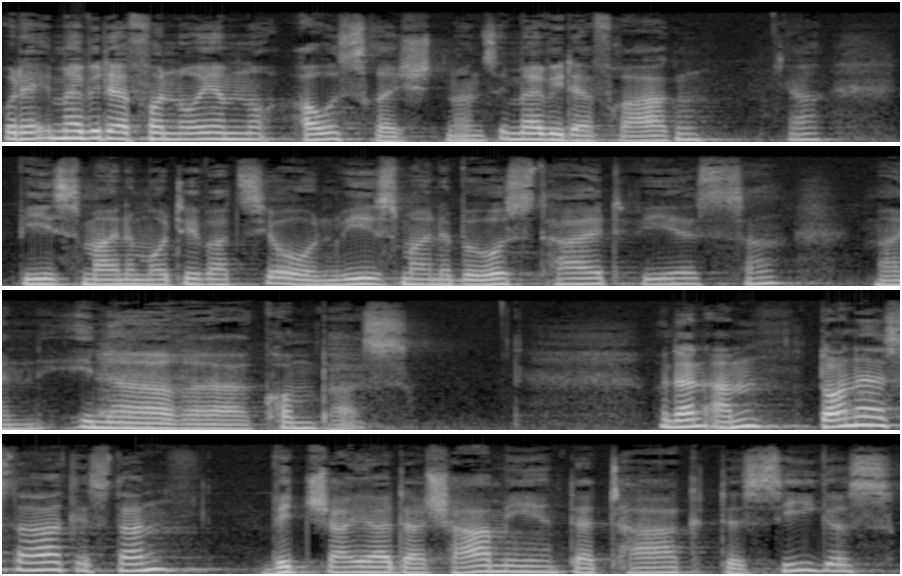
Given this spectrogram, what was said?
Oder immer wieder von neuem ausrichten, uns immer wieder fragen, ja, Wie ist meine Motivation? Wie ist meine Bewusstheit? Wie ist mein innerer Kompass? Und dann am Donnerstag ist dann Vijaya Dashami, der Tag des Sieges.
